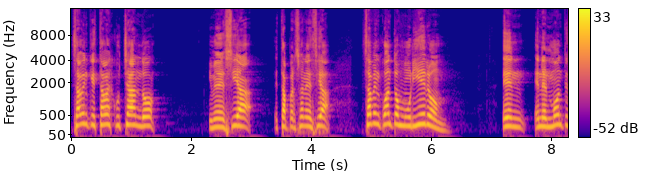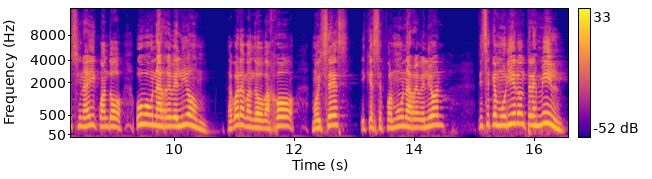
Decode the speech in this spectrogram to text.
¿Saben que estaba escuchando y me decía, esta persona decía, ¿Saben cuántos murieron en, el monte Sinaí cuando hubo una rebelión? ¿Se acuerdan cuando bajó Moisés y que se formó una rebelión? Dice que murieron tres mil.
